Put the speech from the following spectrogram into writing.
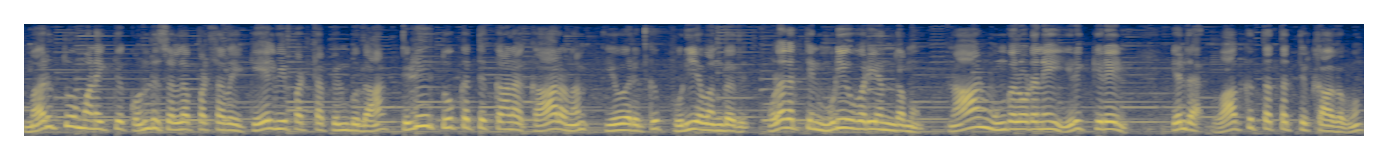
மருத்துவமனைக்கு கொண்டு செல்லப்பட்டதை கேள்விப்பட்ட பின்புதான் திடீர் தூக்கத்துக்கான காரணம் இவருக்கு புரிய வந்தது. உலகத்தின் முடிவு பரியந்தமும் நான் உங்களுடனே இருக்கிறேன் என்ற வாக்கு தத்தத்திற்காகவும்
